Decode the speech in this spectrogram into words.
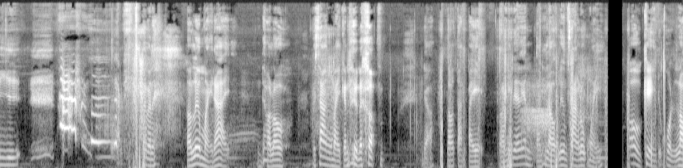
นี้ไม่เป็นไร เราเริ่มใหม่ได้ เดี๋ยวเราไปสร้างใหม่กันเลยนะครับ เดี๋ยวเราตัดไปตอนนี้เล่นตอนที่เราเริ่มสร้างโลกใหม่ โอเค ทุกคนเรา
